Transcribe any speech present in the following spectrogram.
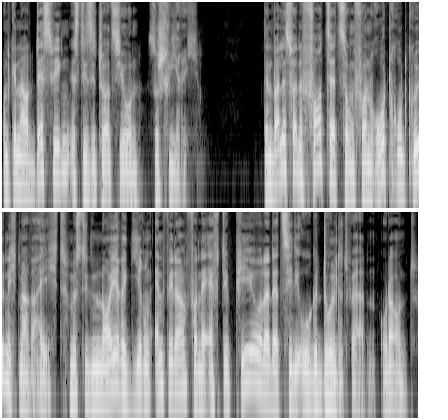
Und genau deswegen ist die Situation so schwierig. Denn weil es für eine Fortsetzung von Rot-Rot-Grün nicht mehr reicht, müsste die neue Regierung entweder von der FDP oder der CDU geduldet werden, oder und.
